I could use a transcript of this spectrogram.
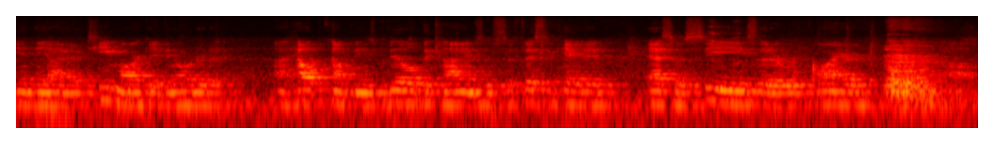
in the IoT market in order to uh, help companies build the kinds of sophisticated SoCs that are required. Um,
